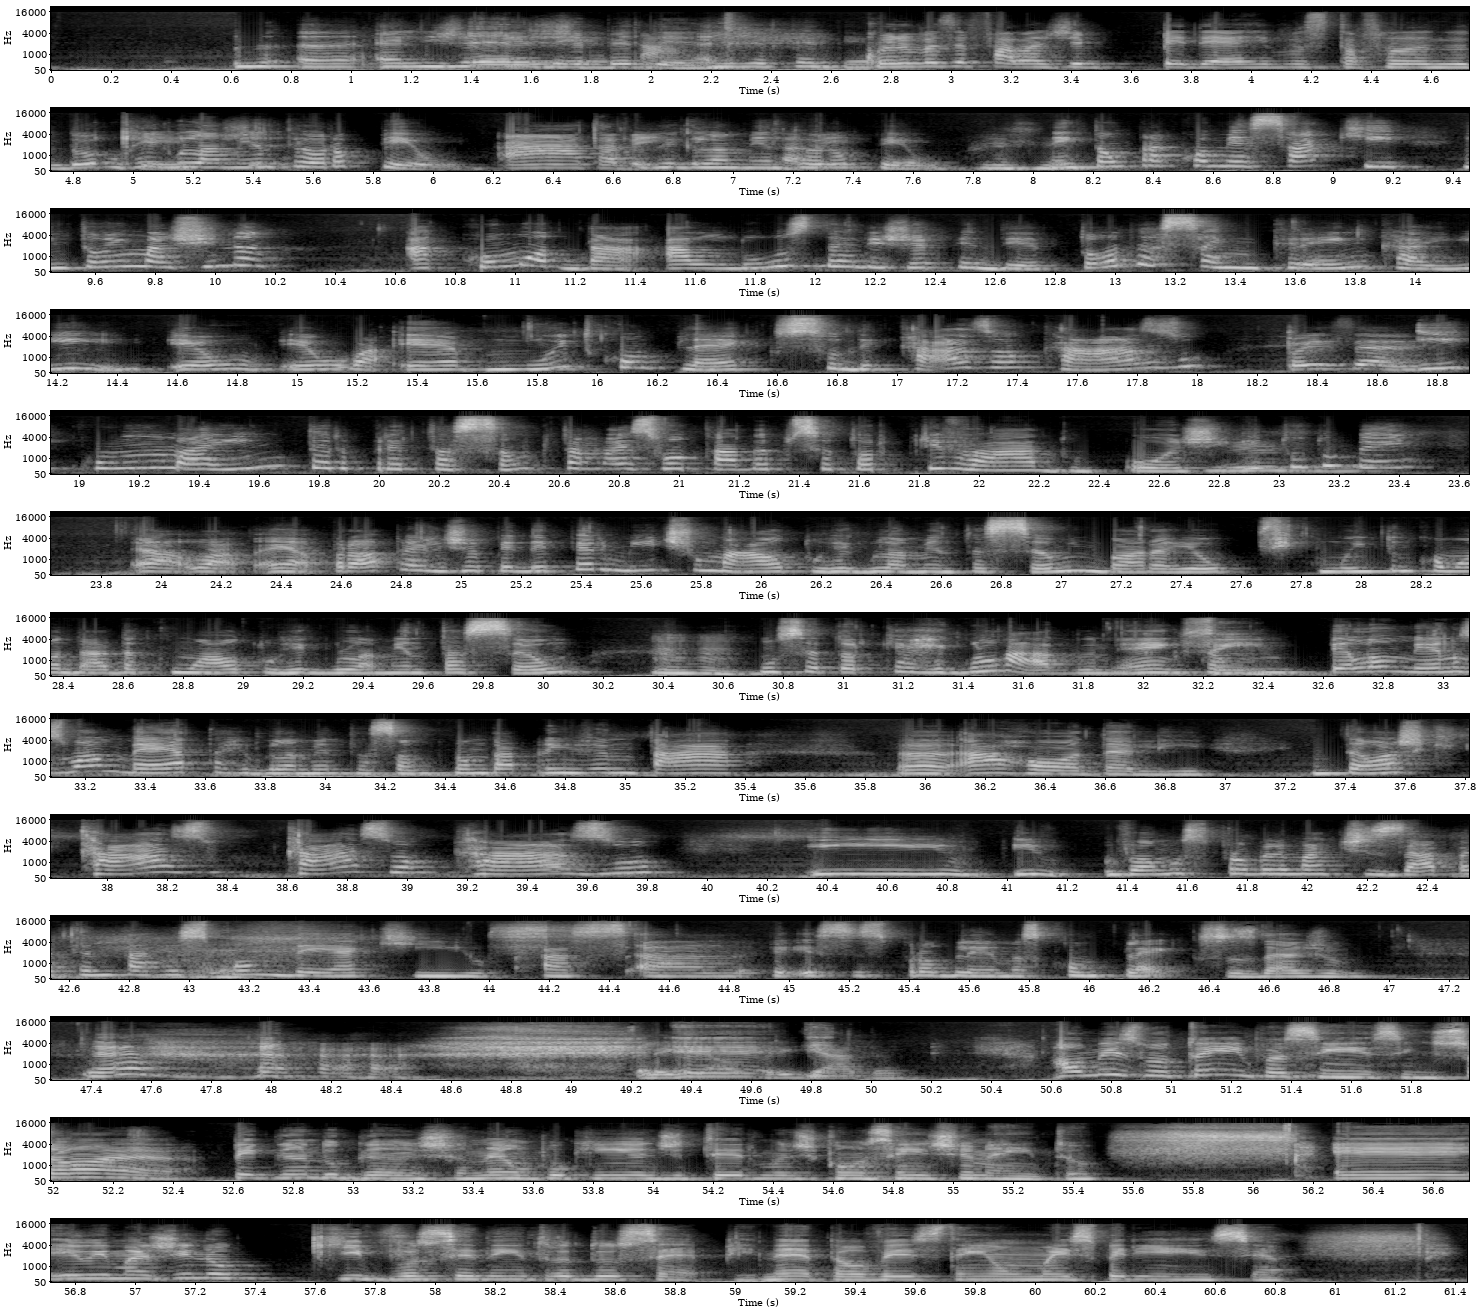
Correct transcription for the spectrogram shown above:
Uh, LGPD. LGPD. tá, LGPD. Quando você fala GPDR, você está falando do O quê? regulamento europeu. Ah, tá O bem. regulamento tá bem. europeu. Uhum. Então, para começar aqui, então imagina acomodar à luz da LGPD toda essa encrenca aí, eu, eu, é muito complexo de caso a caso Pois é. e com uma interpretação que está mais voltada para o setor privado hoje. E Uhum. tudo bem. A, a própria LGPD permite uma autorregulamentação, embora eu fico muito incomodada com autorregulamentação Uhum. um setor que é regulado, né? Então, Sim. pelo menos uma meta regulamentação, que não dá para inventar ah, a roda ali. Então, acho que caso, caso a caso, e, e vamos problematizar para tentar responder aqui as- a- esses problemas complexos da Ju. Legal, É, obrigada. Ao mesmo tempo, assim, assim, só pegando o gancho, né, um pouquinho de termo de consentimento. É, eu imagino que você dentro do CEP, né, talvez tenha uma experiência.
